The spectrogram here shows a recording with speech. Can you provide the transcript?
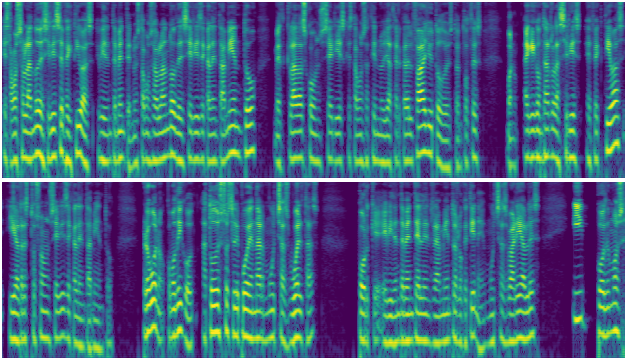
estamos hablando de series efectivas, evidentemente, no estamos hablando de series de calentamiento mezcladas con series que estamos haciendo ya cerca del fallo y todo esto. Entonces, bueno, hay que contar las series efectivas y el resto son series de calentamiento. Pero bueno, como digo, a todo esto se le pueden dar muchas vueltas porque evidentemente el entrenamiento es lo que tiene, muchas variables y podemos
